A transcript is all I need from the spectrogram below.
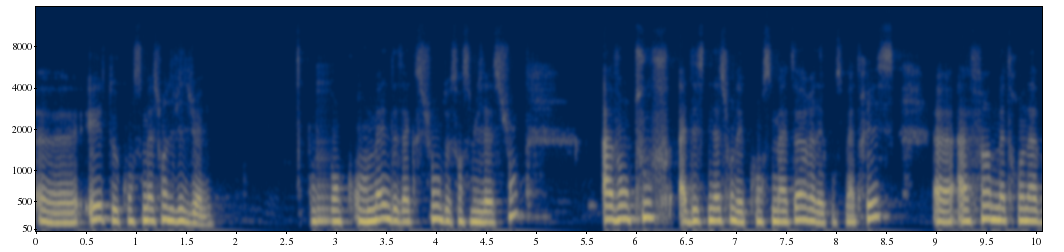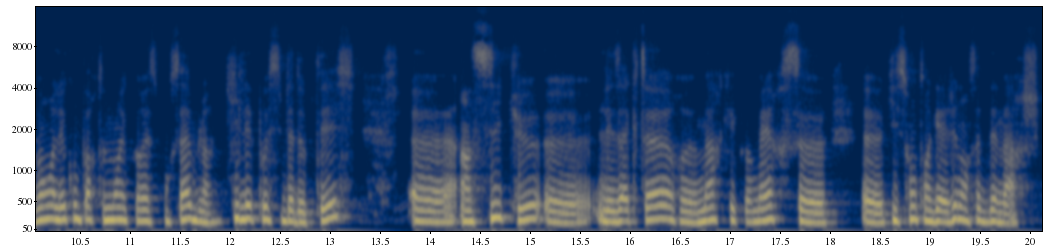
et de consommation individuelle. Donc, on mène des actions de sensibilisation avant tout à destination des consommateurs et des consommatrices, euh, afin de mettre en avant les comportements éco-responsables qu'il est possible d'adopter, euh, ainsi que euh, les acteurs, marques et commerces qui sont engagés dans cette démarche.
